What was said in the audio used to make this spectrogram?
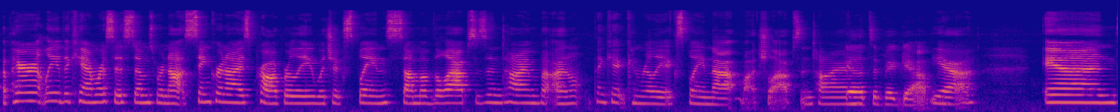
Apparently, the camera systems were not synchronized properly, which explains some of the lapses in time, but I don't think it can really explain that much lapse in time. Yeah, that's a big gap. Yeah. And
